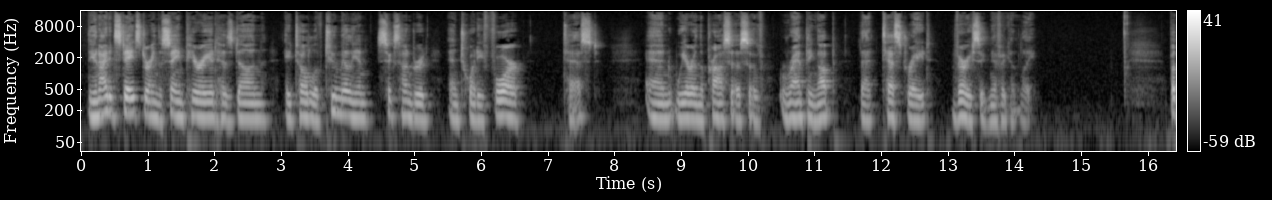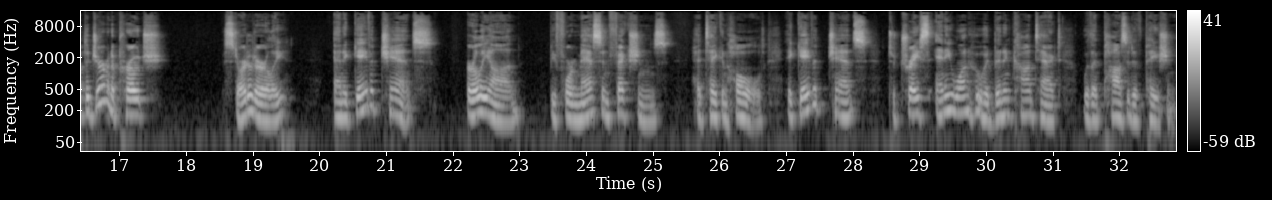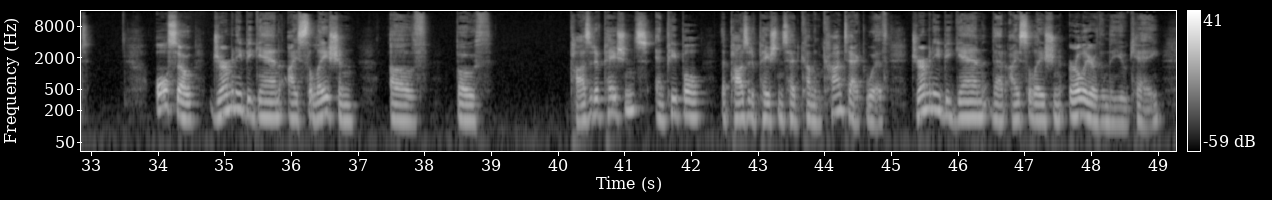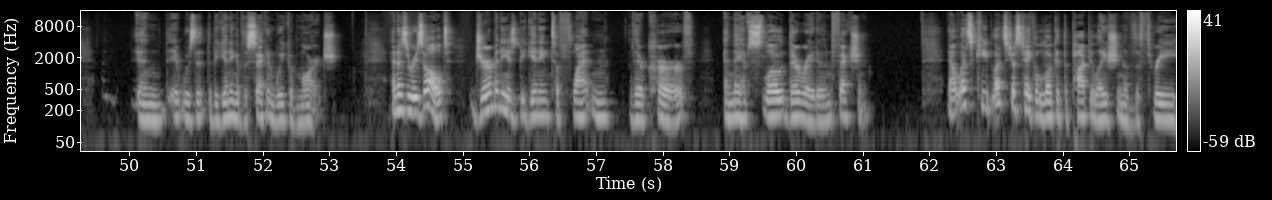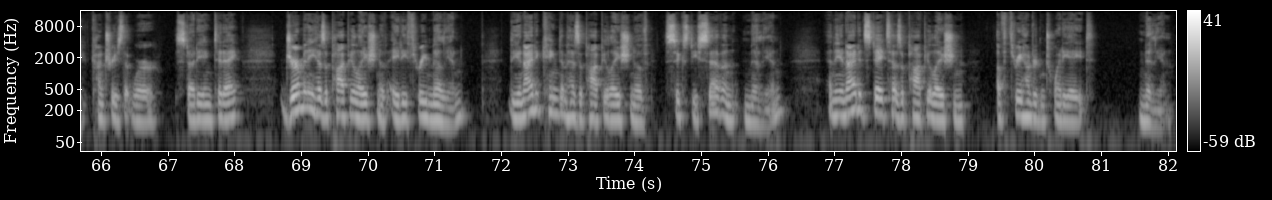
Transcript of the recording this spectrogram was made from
The United States during the same period has done a total of 2,624 tests, and we are in the process of ramping up that test rate very significantly. But the German approach started early, and it gave a chance early on, before mass infections had taken hold, it gave a chance to trace anyone who had been in contact with a positive patient. Also, Germany began isolation of both positive patients and people that positive patients had come in contact with Germany began that isolation earlier than the UK, and it was at the beginning of the second week of March. And as a result, Germany is beginning to flatten their curve and they have slowed their rate of infection. Now let's keep let's just take a look at the population of the three countries that we're studying today. Germany has a population of 83 million. The United Kingdom has a population of 67 million, and the United States has a population of 328 million.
